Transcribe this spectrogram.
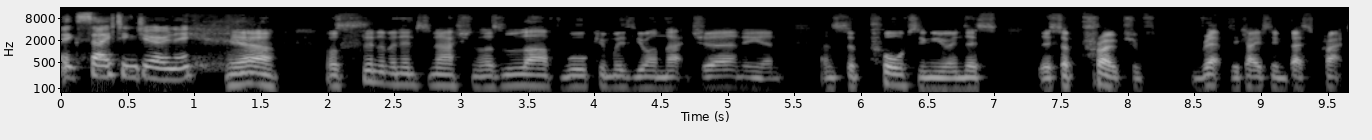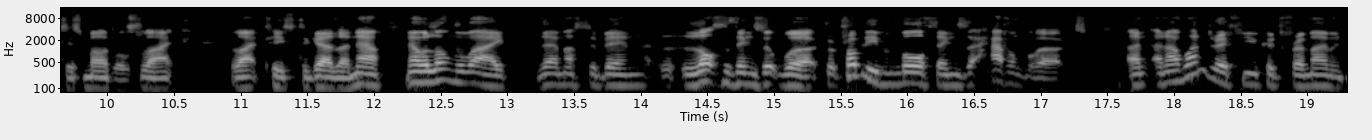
exciting journey. Yeah. Well, Cinnamon International has loved walking with you on that journey and, and supporting you in this this approach of replicating best practice models like like piece together. Now, now along the way, there must have been lots of things that worked, but probably even more things that haven't worked. And, and I wonder if you could, for a moment,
